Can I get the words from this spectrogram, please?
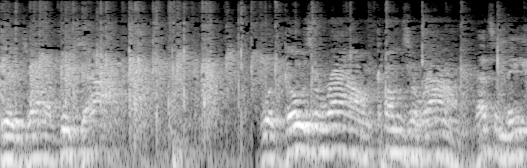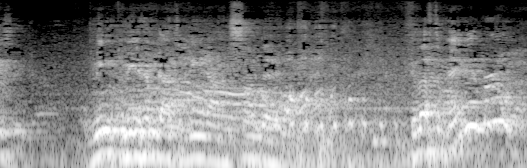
Good job, good job. What goes around comes around. That's amazing. Me, me and him got to meet on Sunday. You left him hanging, bro?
